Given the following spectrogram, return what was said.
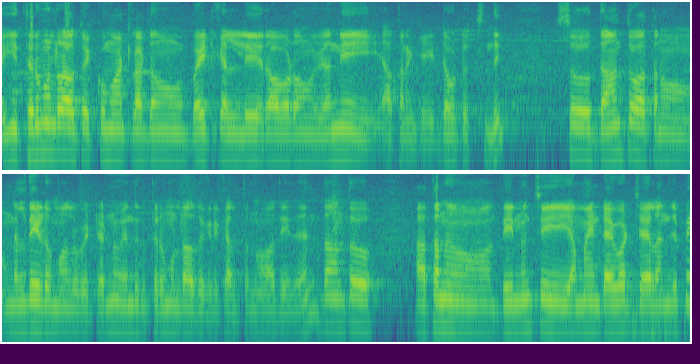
ఈ తిరుమల రావుతో ఎక్కువ మాట్లాడడం బయటికి వెళ్ళి రావడం ఇవన్నీ అతనికి డౌట్ వచ్చింది. సో దాంతో అతను నిలదీయడం మొదలుపెట్టాడు. నువ్వు ఎందుకు తిరుమలరావు దగ్గరికి వెళ్తున్నావు? అది ఇది అని దాంతో అతను దీని నుంచి ఈ అమ్మాయిని డైవర్ట్ చేయాలని చెప్పి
